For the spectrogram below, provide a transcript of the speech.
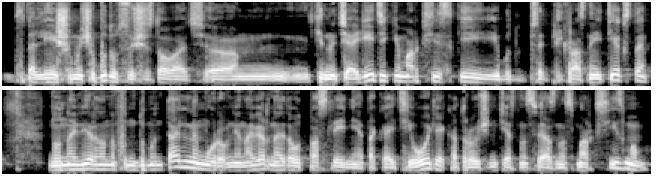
в дальнейшем еще будут существовать эм, кинотеоретики марксистские и будут писать прекрасные тексты, но, наверное, на фундаментальном уровне, наверное, это вот последняя такая теория, которая очень тесно связана с марксизмом,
